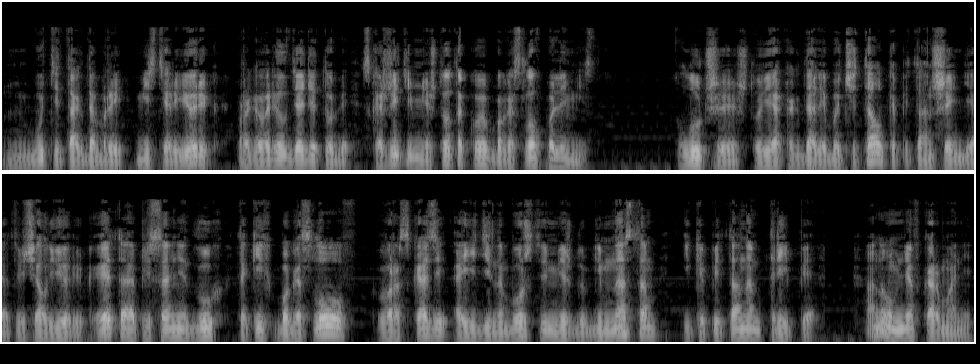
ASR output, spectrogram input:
«Будьте так добры, мистер Йорик», — проговорил дядя Тоби, — «скажите мне, что такое богослов-полемист?» «Лучшее, что я когда-либо читал, капитан Шенди», — отвечал Йорик, — «это описание двух таких богословов в рассказе о единоборстве между гимнастом и капитаном Триппе. Оно у меня в кармане».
